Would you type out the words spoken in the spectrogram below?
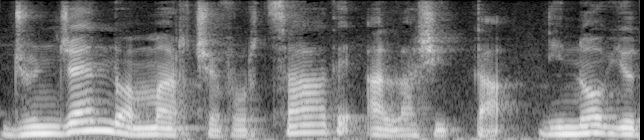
giungendo a marce forzate alla città di Novio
